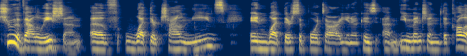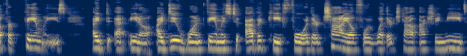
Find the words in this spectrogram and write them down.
true evaluation of what their child needs and what their supports are you know because um, you mentioned the call up for families i uh, you know i do want families to advocate for their child for what their child actually needs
